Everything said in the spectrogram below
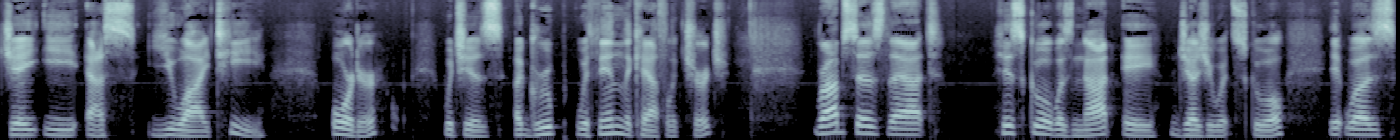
J E S U I T, order, which is a group within the Catholic Church. Rob says that his school was not a Jesuit school, it was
